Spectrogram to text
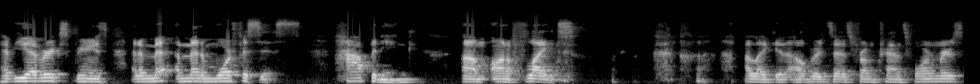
have you ever experienced a, met, a metamorphosis happening um, on a flight? I like it. Albert says from transformers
